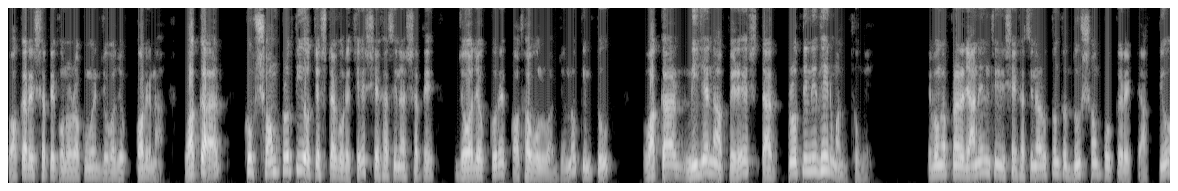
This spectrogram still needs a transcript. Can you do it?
ওয়াকারের সাথে কোনো রকমের যোগাযোগ করে না। ওয়াকার খুব সম্প্রতিও চেষ্টা করেছে শেখ হাসিনার সাথে যোগাযোগ করে কথা বলবার জন্য, কিন্তু ওয়াকার নিজে না পেরে তার প্রতিনিধির মাধ্যমে। এবং আপনারা জানেন যে শেখ হাসিনার অত্যন্ত দুঃসম্পর্কের একটি আত্মীয়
